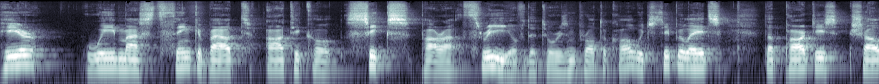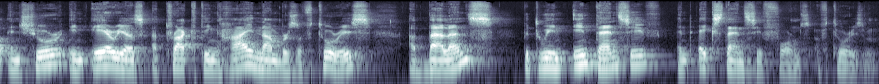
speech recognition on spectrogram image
Here, we must think about Article 6, Para 3 of the Tourism Protocol, which stipulates that parties shall ensure in areas attracting high numbers of tourists a balance between intensive and extensive forms of tourism.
